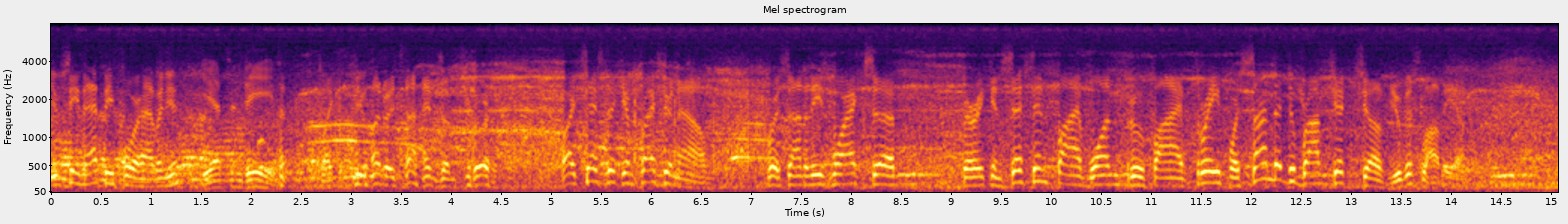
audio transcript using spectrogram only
You've seen that before, haven't you? Yes, indeed. like a few hundred times, I'm sure. Artistic impression now. For of these marks, uh, very consistent, 5-1 through 5-3 for Sanda Dubravcic of Yugoslavia.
